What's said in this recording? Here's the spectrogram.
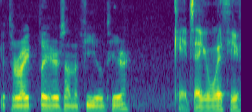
Get the right players on the field here. Can't take them with you.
